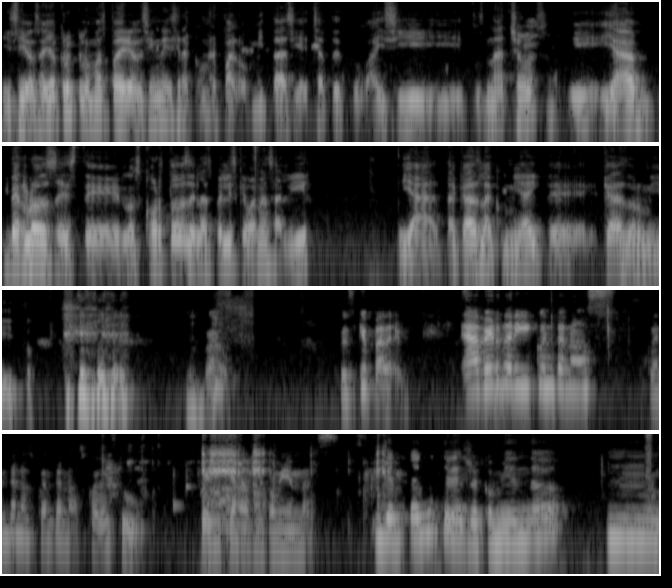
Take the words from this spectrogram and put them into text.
y sí, o sea, yo creo que lo más padre al cine es ir a comer palomitas y echarte tu icy y tus nachos y, ya ver los, este, los cortos de las pelis que van a salir y ya te acabas la comida y te quedas dormidito. wow. Pues qué padre. A ver, Dari, cuéntanos, cuéntanos, cuéntanos, ¿cuál es tu peli que nos recomiendas? De peli que les recomiendo, mm,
